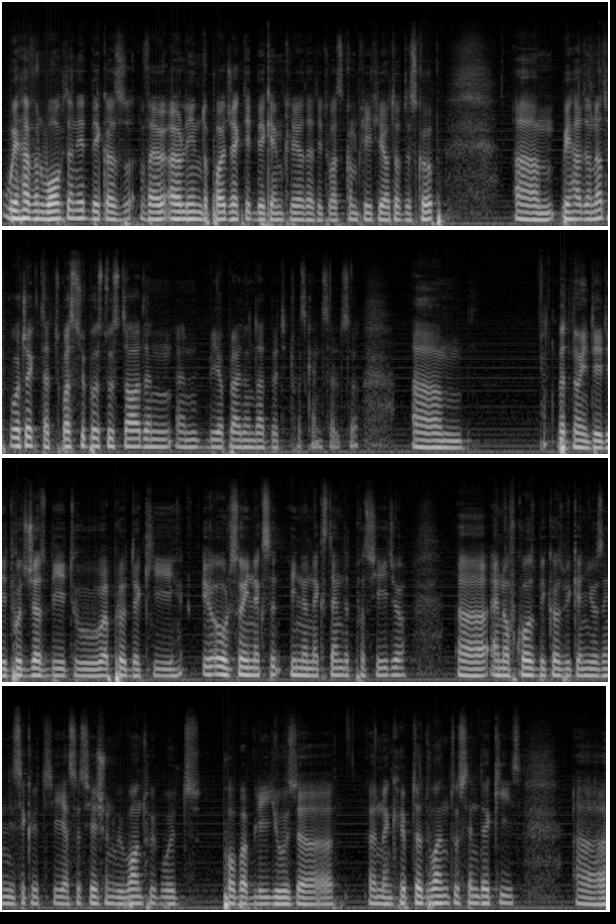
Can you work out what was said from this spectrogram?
We haven't worked on it because very early in the project it became clear that it was completely out of the scope. Um, we had another project that was supposed to start and, and be applied on that, but it was cancelled. So, um, but no, indeed, it would just be to upload the key, also in, in an extended procedure. Uh, and of course, because we can use any security association we want, we would probably use a, an encrypted one to send the keys, uh,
